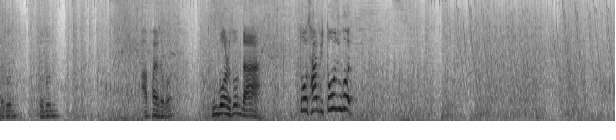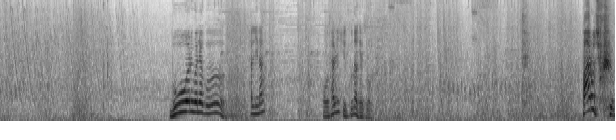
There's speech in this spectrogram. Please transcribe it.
도돈 도돈. 아파요 저거? 두 번을 쏜다. 또 사람이 또 죽어 뭐 하는 거냐고 살리나? 어 살릴 수 있구나 계속 바로 죽음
